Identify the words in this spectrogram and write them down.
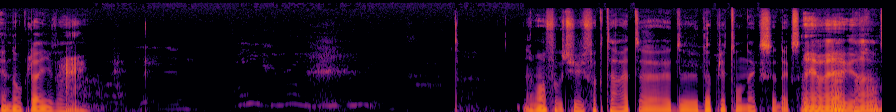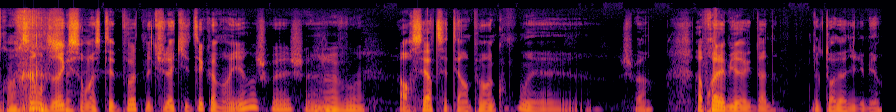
Et donc là, il va. Normalement, faut que tu, faut que t'arrêtes euh, d'appeler ton ex ça va ouais, par grave. contre, hein. On dirait qu'ils sont restés potes, mais tu l'as quitté comme un yinche, wesh. J'avoue. hein. Alors certes, c'était un peu un con, mais je sais pas. Après, elle est bien avec Dan. Docteur Dan, il est bien.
